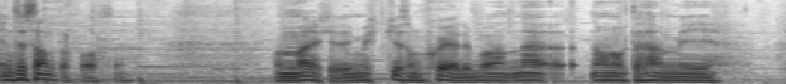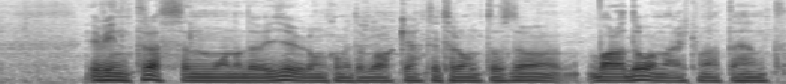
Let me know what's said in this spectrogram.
intressanta faser. Man märker det är mycket som sker. Det är bara när, när hon åkte hem i, i vintras en månad över jul och hon kommer tillbaka till Toronto. Så då, bara då märker man att det har hänt,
